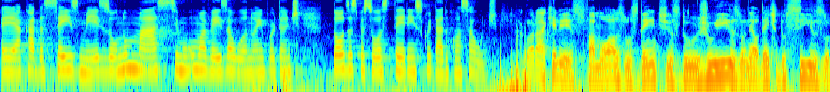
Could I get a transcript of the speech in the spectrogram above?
é, a cada seis meses ou no máximo uma vez ao ano é importante todas as pessoas terem esse cuidado com a saúde. Agora aqueles famosos dentes do juízo, né, o dente do siso,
